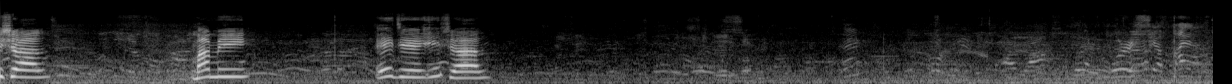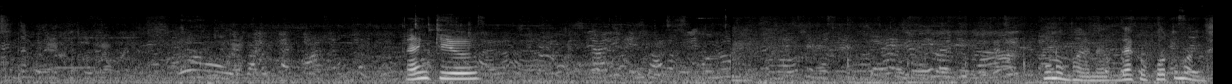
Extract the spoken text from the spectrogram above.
ঈশাল। মামি এই যে ঈশাল। থ্যাংক ইউ কোনো ভয় না দেখো কত মানুষ।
